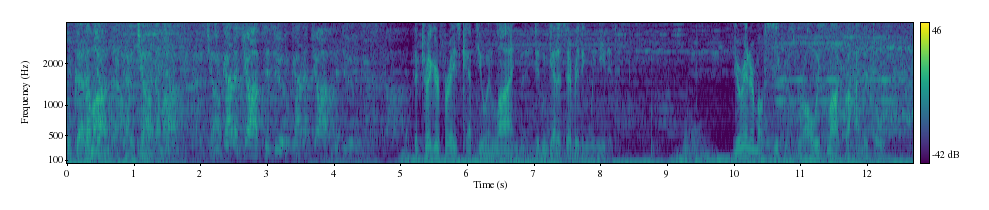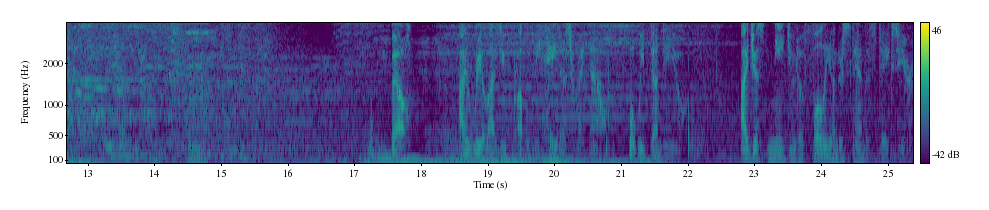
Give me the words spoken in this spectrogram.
we've got come a job. on, we've got a job to Come do. on. You've got a job to do. Got a job to do. The trigger phrase kept you in line, but it didn't get us everything we needed. Your innermost secrets were always locked behind a door. Bell, I realize you probably hate us right now, what we've done to you. I just need you to fully understand the stakes here.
